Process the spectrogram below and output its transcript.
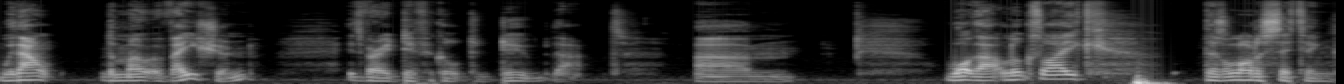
without the motivation, it's very difficult to do that. Um, what that looks like, there's a lot of sitting.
